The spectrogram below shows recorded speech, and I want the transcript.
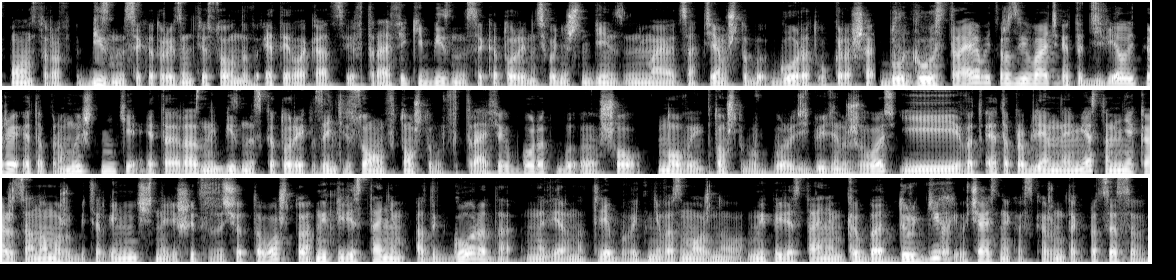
спонсоров бизнесы, которые заинтересованы в этой локации, в трафике, бизнесы, которые на сегодняшний день занимаются тем, чтобы город украшать, благоустраивать, развивать. Это девелоперы, это промышленники, это разный бизнес, который заинтересован в том, чтобы в трафик в город э, шел новый, в том, чтобы в городе людям жилось. И вот это проблемное место, мне кажется, оно может быть органично решиться за счет того, что мы перестанем от города, наверное, требовать невозможного. Мы перестанем как бы от других участников, скажем так, процессов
